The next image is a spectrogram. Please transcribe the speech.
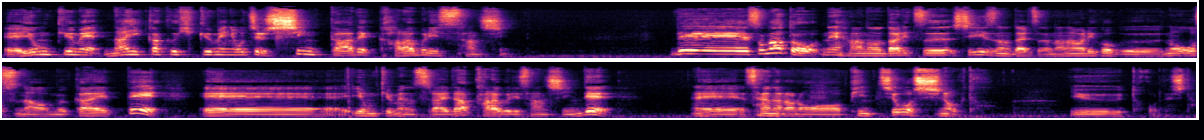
えー4球目内角低めに落ちるシンカーで空振り三振。でその後ねあの打率シリーズの打率が7割5分のオスナを迎えて、え4球目のスライダー空振り三振で、えーサヨナラのピンチをしのぐというところでした。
